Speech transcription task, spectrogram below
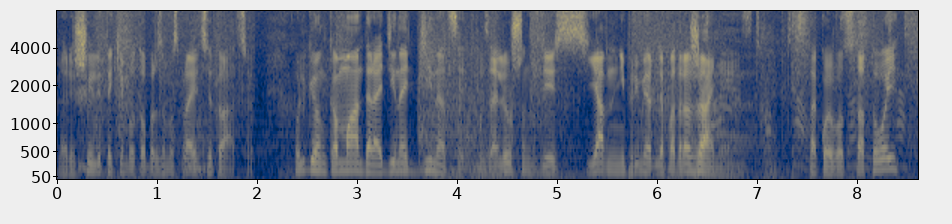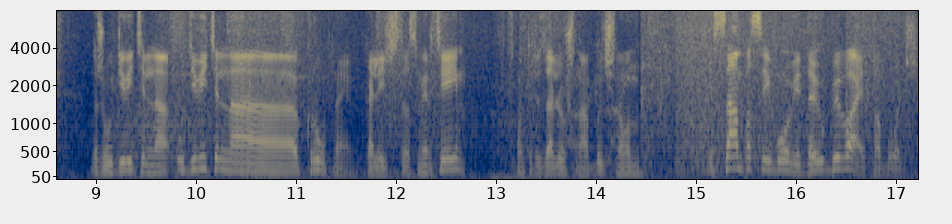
Решили таким вот образом исправить ситуацию. Ульгион Командер 1.11. Резолюшн здесь явно не пример для подражания. С такой вот статой. Даже удивительно, удивительно крупное количество смертей от Резолюшна. Обычно он и сам по сейвове, да и убивает побольше.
